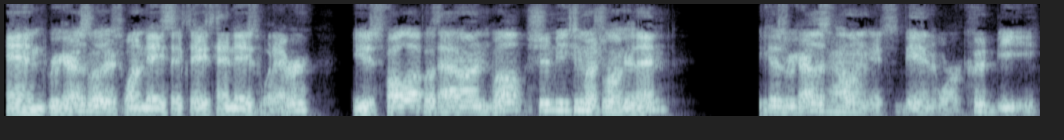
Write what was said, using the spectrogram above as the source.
And regardless of whether it's one day, six days, ten days, whatever, you just follow up with that on, well, shouldn't be too much longer then. Because regardless of how long it's been or could be,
